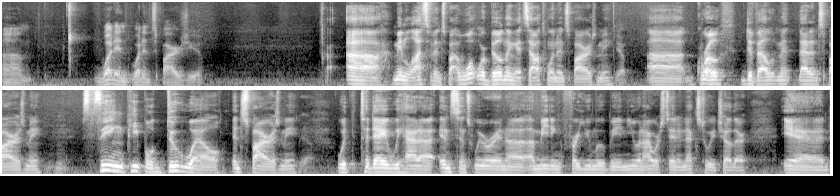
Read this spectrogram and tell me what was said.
Um, what in, what inspires you? Uh, I mean, lots of inspire. What we're building at Southwind inspires me. Yep. Uh, growth, development, that inspires me. Seeing people do well inspires me. Yeah. With today, we had a instance. We were in a, a meeting for You Move Me, and you and I were standing next to each other, and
